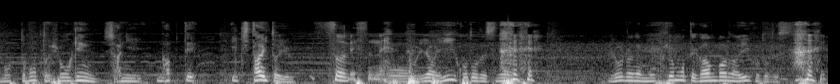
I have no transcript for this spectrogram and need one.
もっともっと表現者になっていきたいという。そうですね。おーいや、いいことですね。いろいろね、目標持って頑張るのはいいことです。はい。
